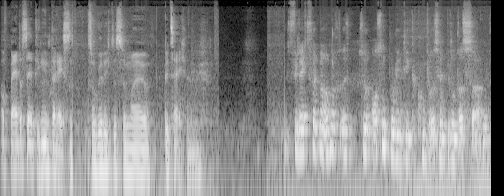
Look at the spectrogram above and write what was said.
auf beiderseitigen Interessen. So würde ich das einmal bezeichnen. Vielleicht sollte man auch noch äh, zur Außenpolitik Kubas ein bisschen was sagen.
